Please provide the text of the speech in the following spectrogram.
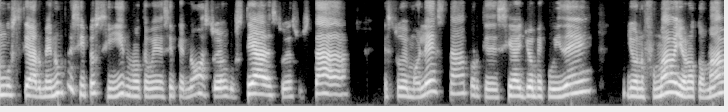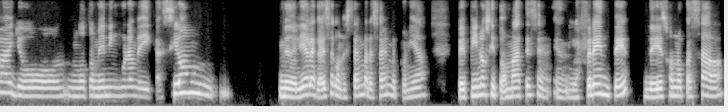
angustiarme. En un principio sí, no te voy a decir que no, estuve angustiada, estuve asustada, estuve molesta porque decía yo me cuidé, yo no fumaba, yo no tomaba, yo no tomé ninguna medicación, me dolía la cabeza cuando estaba embarazada y me ponía pepinos y tomates en, en la frente, de eso no pasaba.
